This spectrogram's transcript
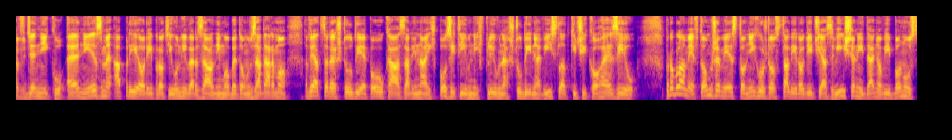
V denníku E nie sme a priori proti univerzálnym obedom zadarmo. Viaceré štúdie poukázali na ich pozitívny vplyv na študijné výsledky či kohéziu. Problém je v tom, že miesto nich už dostali rodičia zvýšený daňový bonus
